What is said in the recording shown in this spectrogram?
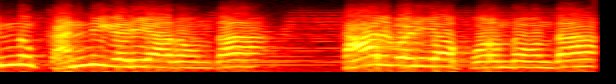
இன்னும் கண்ணி கழியாதவன் தான். கால் வழியா பிறந்தவன் தான்.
